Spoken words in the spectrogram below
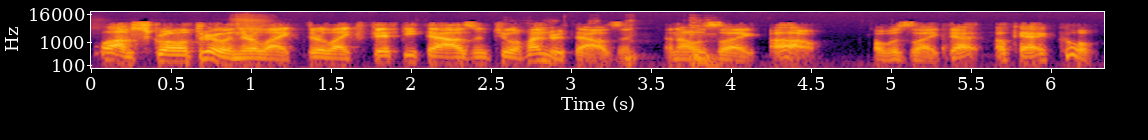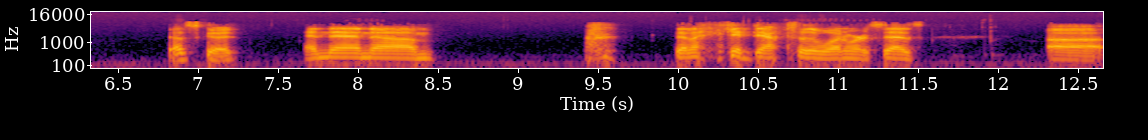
Well, I'm scrolling through and they're like they're like 50,000 to 100,000 and I was like, "Oh." I was like, "That okay, cool. That's good." And then um then I get down to the one where it says uh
